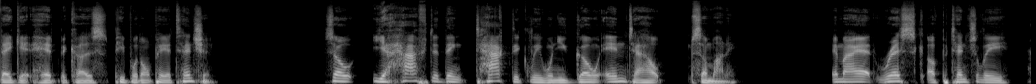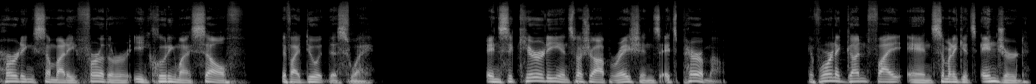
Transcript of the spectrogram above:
they get hit because people don't pay attention so you have to think tactically when you go in to help somebody am i at risk of potentially hurting somebody further including myself if i do it this way in security and special operations it's paramount if we're in a gunfight and somebody gets injured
